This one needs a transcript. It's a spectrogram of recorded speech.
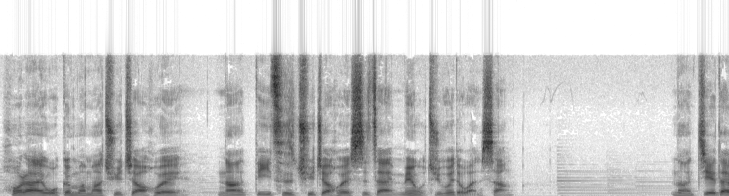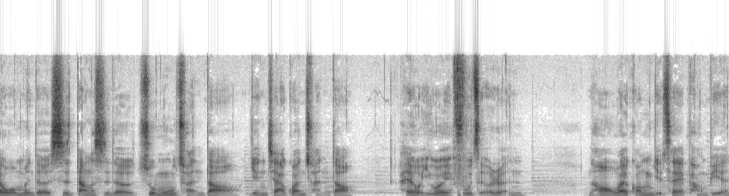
后来我跟妈妈去教会，那第一次去教会是在没有聚会的晚上。那接待我们的是当时的注目传道严家冠传道，还有一位负责人，然后外公也在旁边。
